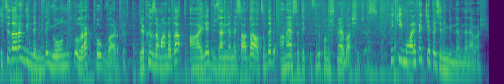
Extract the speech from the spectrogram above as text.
İktidarın gündeminde yoğunluklu olarak TOG vardı. Yakın zamanda da aile düzenlemesi adı altında bir anayasa teklifini konuşmaya başlayacağız. Peki muhalefet cephesinin gündeminde ne var?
